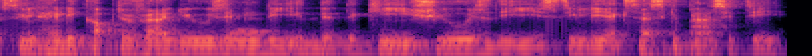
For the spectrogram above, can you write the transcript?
still helicopter values, I mean the, the, the key issue is the still the excess capacity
